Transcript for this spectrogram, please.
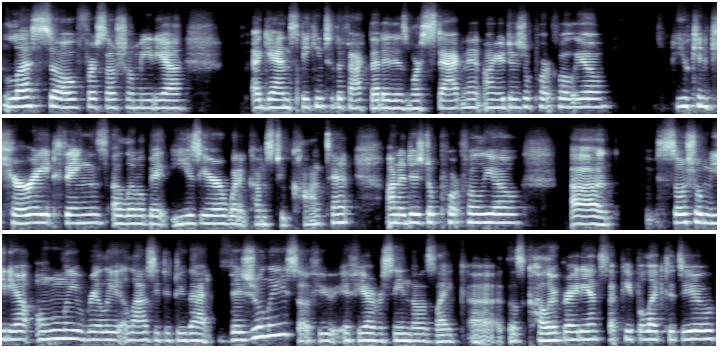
less so for social media. Again, speaking to the fact that it is more stagnant on your digital portfolio, you can curate things a little bit easier when it comes to content on a digital portfolio. Uh, social media only really allows you to do that visually. So if you if you ever seen those like uh, those color gradients that people like to do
